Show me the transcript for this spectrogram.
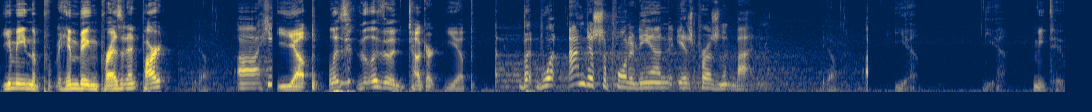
You mean the him being president part? Yeah. Uh, he, yep. Listen, listen Tucker. Yep. But what I'm disappointed in is President Biden. Yeah. Uh, yeah. Yeah. Me too.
